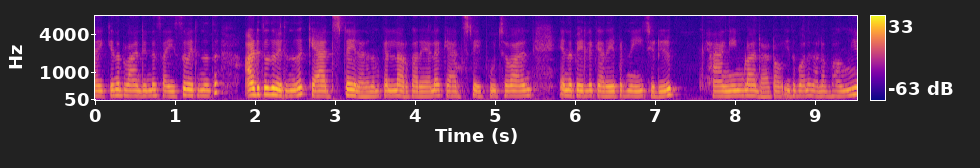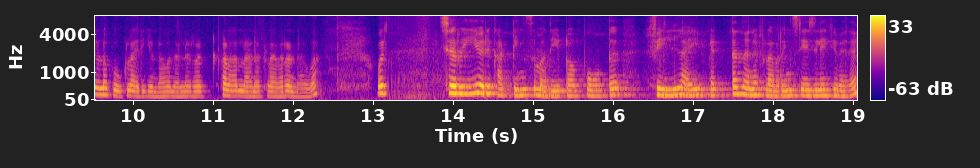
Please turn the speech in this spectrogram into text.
അയക്കുന്ന പ്ലാന്റിന്റെ സൈസ് വരുന്നത്. അടുത്തത് വരുന്നത് കാറ്റ് സ്റ്റൈലാണ് നമുക്ക് എല്ലാവർക്കും അറിയാമല്ലോ കാറ്റ് സ്റ്റൈൽ പൂച്ചവാലൻ എന്ന പേരിലൊക്കെ അറിയപ്പെടുന്ന ഈ ചെടി ഒരു ഹാങ്ങിങ് പ്ലാന്റ് ആട്ടോ. ഇതുപോലെ നല്ല ഭംഗിയുള്ള പൂക്കളായിരിക്കും ഉണ്ടാവുക. നല്ല റെഡ് കളറിലാണ് ഫ്ലവർ ഉണ്ടാവുക. ഒരു ചെറിയൊരു കട്ടിങ്സ് മതി കേട്ടോ പോട്ട് ഫില്ലായി പെട്ടെന്ന് തന്നെ ഫ്ലവറിങ് സ്റ്റേജിലേക്ക് വരെ.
